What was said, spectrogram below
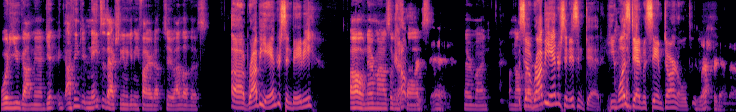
what do you got, man? Get. I think Nate's is actually going to get me fired up too. I love this. Uh Robbie Anderson, baby. Oh, never mind. I was looking at Alfred's stats. dead. Never mind. I'm not. So fired up. Robbie Anderson isn't dead. He was dead with Sam Darnold. He's left for dead though.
